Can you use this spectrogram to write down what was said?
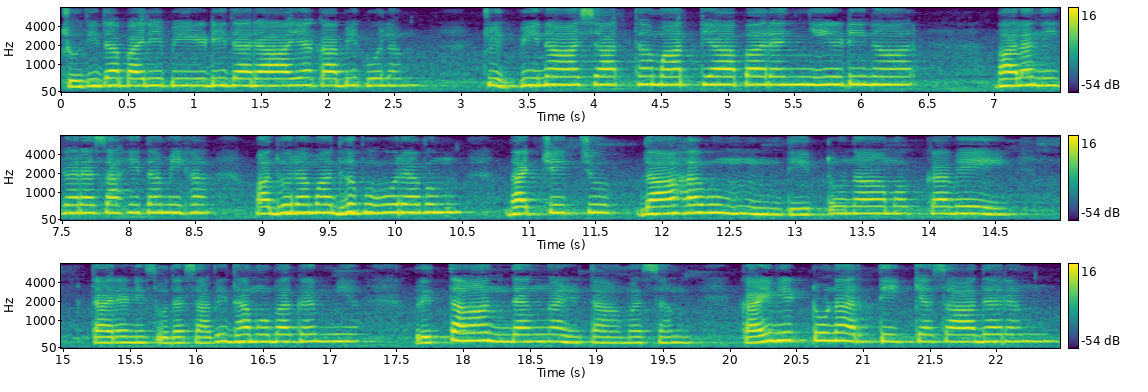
ക്ഷുതിതപരിപീഡിതരായ കവികുലം ച്യുദ്വിനാശാർത്ഥമാർത്യാപരഞ്ഞിടിനാർ ഫലനികരസഹിതമിഹ മധുരമധുപൂരവും ഭക്ഷിച്ചു ദാഹവും തീർത്തു നാമൊക്കവേ. തരണി സുതസവിധമുപഗമ്യ വൃത്താന്തങ്ങൾ താമസം കൈവിട്ടുണർത്തിക്ക സാദരം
